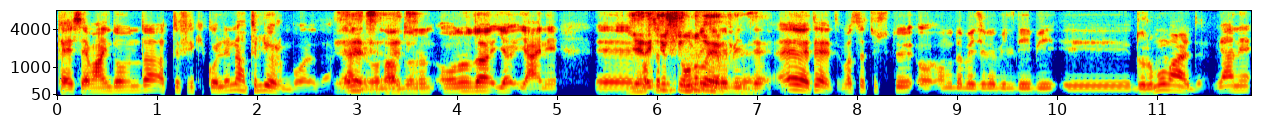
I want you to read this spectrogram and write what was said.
PS Eindhoven'da attığı frikik gollerini hatırlıyorum bu arada. Yani evet, Ronaldo'nun evet. onu da ya, yani e, Gerekirse onu da yapıyor. Evet evet vasat üstü onu da becerebildiği bir e, durumu vardı. Yani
